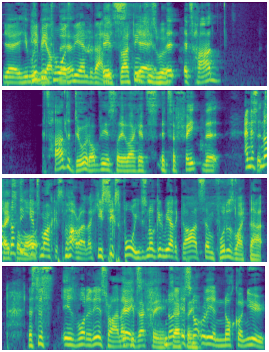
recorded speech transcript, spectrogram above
yeah, he would He'd be up towards there. the end of that list, It's- but I think yeah, he's worth- It, it's hard. It's hard to do it. Obviously, like it's it's a feat that And it's not nothing against Marcus Smart, right? Like he's six four. You're just not going to be able to guard seven footers like that. That's just is what it is, right? Like Yeah, it's exactly, It's not really a knock on you.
